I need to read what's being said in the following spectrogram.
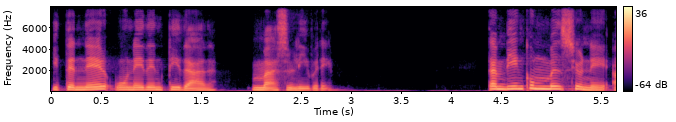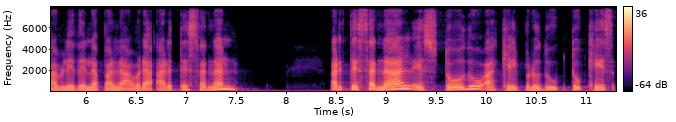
y tener una identidad más libre. También, como mencioné, hablé de la palabra artesanal. Artesanal es todo aquel producto que es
